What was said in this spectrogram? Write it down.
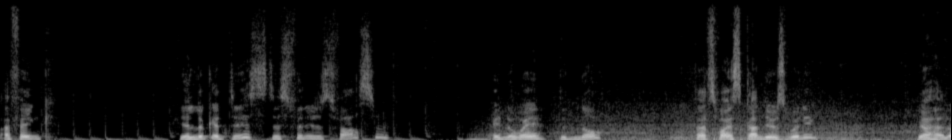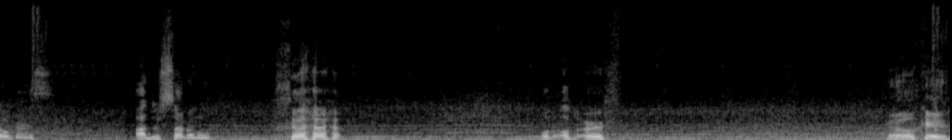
I think. Yeah, look at this. This finish is faster. In a way, didn't know. That's why Skandir is winning. Yeah, hello guys. Understandable. what on earth? Yeah, okay.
